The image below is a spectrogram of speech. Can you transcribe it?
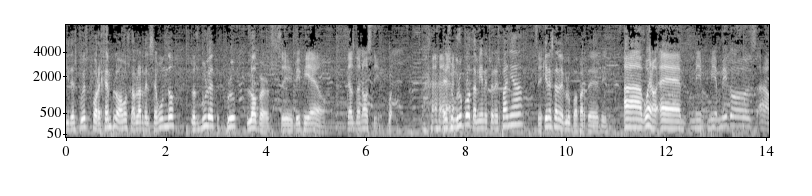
y después, por ejemplo, vamos a hablar del segundo, los Bulletproof Lovers. Sí, BPL. Del Donosti. Es un grupo también hecho en España. Sí. ¿Quién está en el grupo aparte de ti? Ah, bueno, eh, mi, mi amigos ah,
